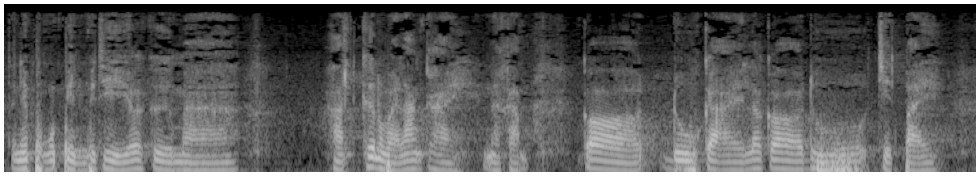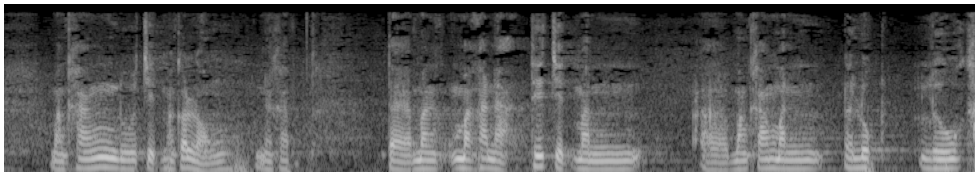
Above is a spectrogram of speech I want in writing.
ตอนนี้ผมก็เปลี่ยนวิธีก็คือมา หัดเคลื่อนไหวร่างกายนะครับ ก็ดูกายแล้วก็ดูจิตไป บางครั้งดูจิตมันก็หลงนะครับ แต่บางบางขณะที่จิตมันบางครั้งมันระลุกรู้ค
